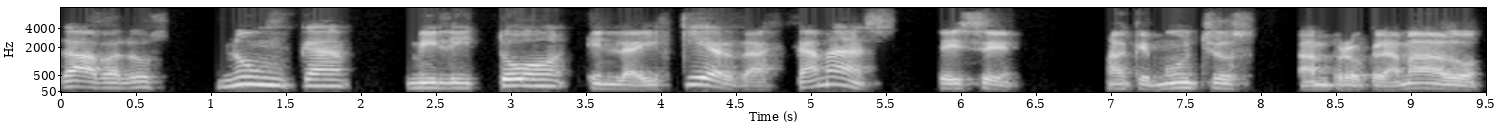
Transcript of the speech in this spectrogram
Dávalos nunca militó en la izquierda, jamás, pese a que muchos han proclamado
